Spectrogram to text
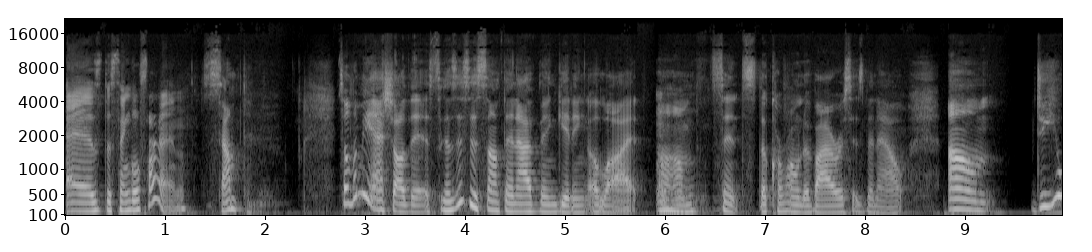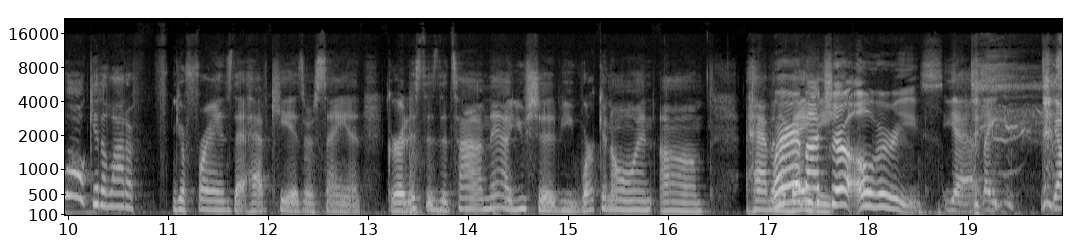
as the single friend. Something. So let me ask y'all this because this is something I've been getting a lot um, Mm-hmm. since the coronavirus has been out. Um, do you all get a lot of your friends that have kids are saying, "Girl, this is the time now. You should be working on um, having a Worry baby." about your ovaries. yeah, like y'all,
